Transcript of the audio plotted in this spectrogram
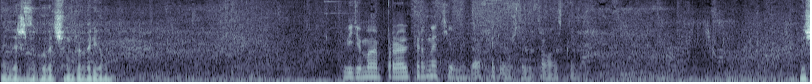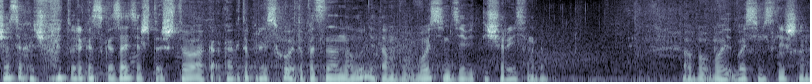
Я даже забыл, о чем говорил. Видимо, про альтернативный, да, хотел что-то там сказать? Ну сейчас я хочу только сказать, а что, что а как это происходит. У пацана на Луне там 8-9 тысяч рейтинга. 8 с лишним.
